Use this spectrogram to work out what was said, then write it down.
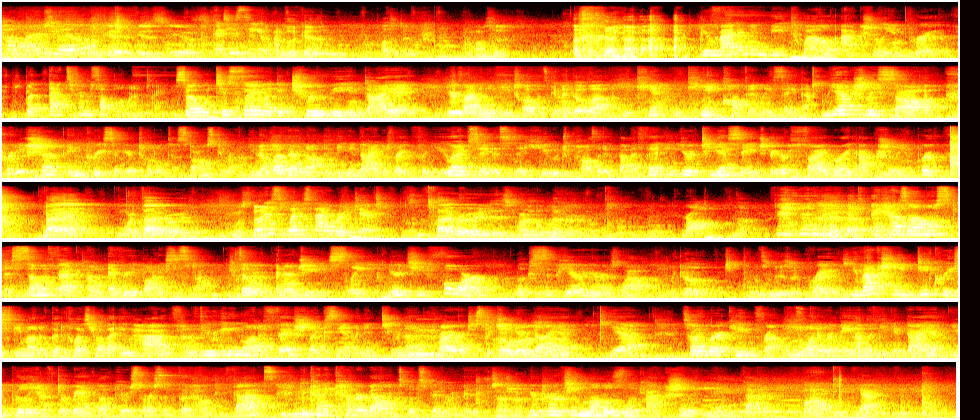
How are you? I'm good. Good to see you. Good to see you. Are we looking positive? Positive? Your vitamin B12 actually improved, but that's from supplementing. So to say like a true vegan diet, your vitamin B12 is gonna go up, we can't we can't confidently say that. We actually saw a pretty sharp increase of your total testosterone. You know, whether or not the vegan diet is right for you, I'd say this is a huge positive benefit. Your TSH or your thyroid actually improved. Bam! More thyroid. What's What is what does thyroid do? So the thyroid is part of the liver. Wrong. No. it has almost some effect on every body system. So energy, sleep. Your T4 looks superior as well. My God, that's amazing. Great. You've actually decreased the amount of good cholesterol that you have. Um, if you were eating a lot of fish like salmon and tuna Mhm. prior to switching I your diet, yeah. It's you where it came from. You want to remain on the vegan diet, you really have to ramp up your source of good healthy fats to Mhm. kind of counterbalance what's been removed. Gotcha. Your protein levels look actually even better. Wow. Yeah.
